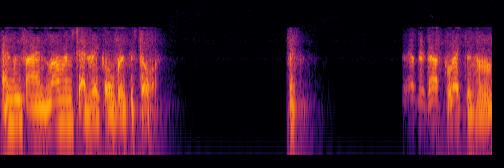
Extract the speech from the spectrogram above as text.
and we find Lum and Cedric over at the store. Listen. Abner's out collecting, huh?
